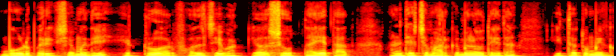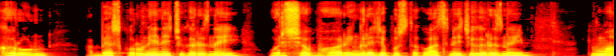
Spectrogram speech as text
बोर्ड परीक्षेमध्ये हे ट्रू ऑर फॉलचे वाक्य शोधता येतात आणि त्याचे मार्क मिळवता येतात. इथं तुम्ही घरून अभ्यास करून येण्याची गरज नाही. वर्षभर इंग्रजी पुस्तक वाचण्याची गरज नाही. किंवा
